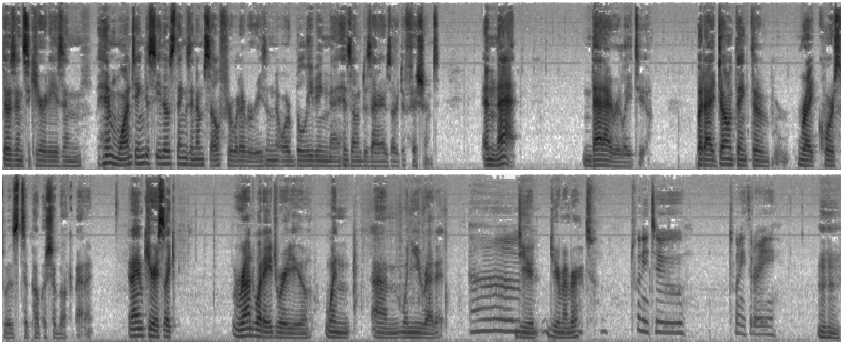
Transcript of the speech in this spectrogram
those insecurities and him wanting to see those things in himself for whatever reason or believing that his own desires are deficient. And that that I relate to. But I don't think the right course was to publish a book about it. And I am curious like around what age were you when um when you read it? Um Do you do you remember? 22 23. Mhm.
